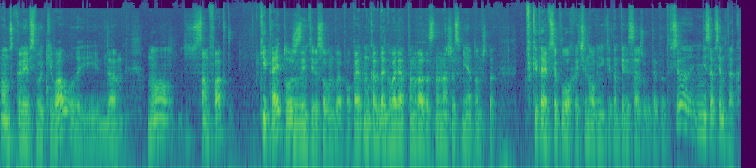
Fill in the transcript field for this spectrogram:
он, скорее всего, кивал, и да, но сам факт, Китай тоже заинтересован в Apple, поэтому, когда говорят там радостно наши СМИ о том, что в Китае все плохо, чиновники там пересаживают это, все не совсем так.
